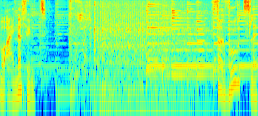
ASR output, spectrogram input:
die einem erfüllt. Verwurzelt.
